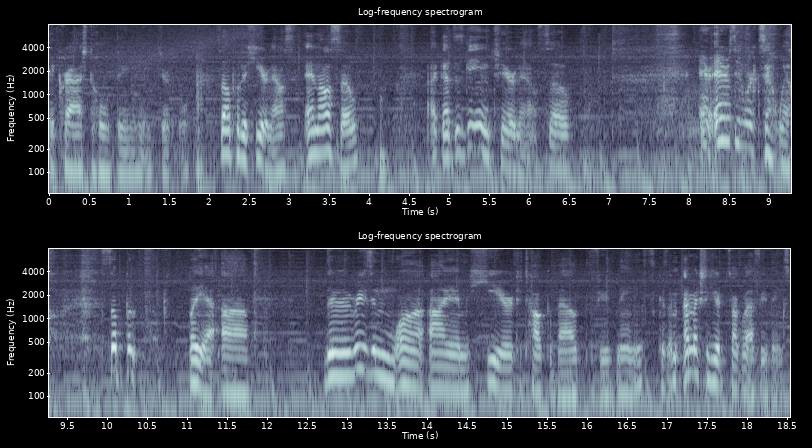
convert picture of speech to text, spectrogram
it crashed the whole thing in general. So I'll put it here now. And also, I got this game chair now. So everything works out well. So, but, but yeah, uh, the reason why I am here to talk about a few things, because I'm, I'm actually here to talk about a few things.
